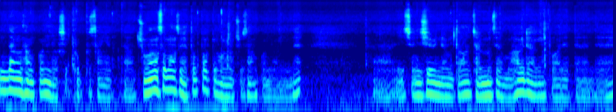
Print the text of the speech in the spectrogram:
신당 상권 역시 급부상했다. 중앙소방서의 떡볶이 공유 주상권이었는데 아, 2022년부터 젊은 세금을 확실하게 부활했다는데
